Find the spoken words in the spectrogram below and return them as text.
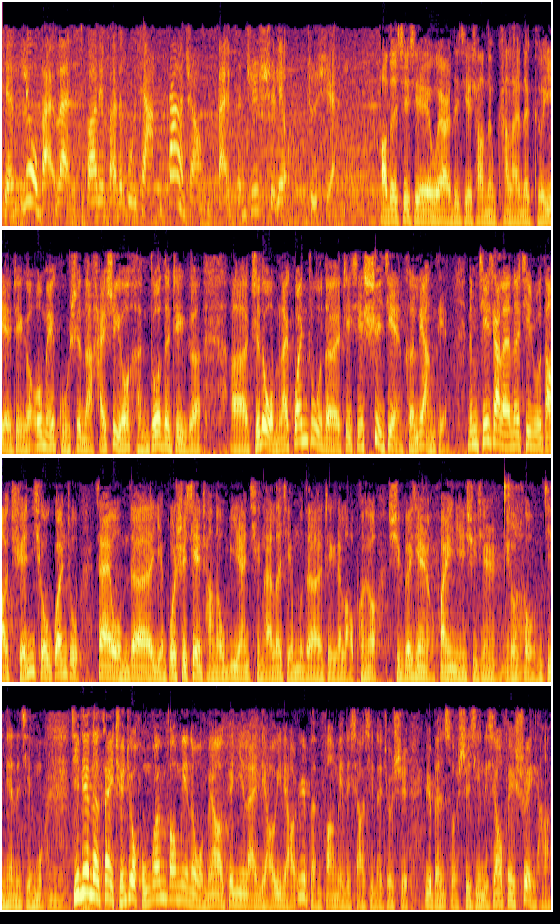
千六百万，Spotify 的股价大涨百分之十六。主持人。好的，谢谢维尔的介绍。那么看来呢，隔夜这个欧美股市呢，还是有很多的这个呃值得我们来关注的这些事件和亮点。那么接下来呢，进入到全球关注，在我们的演播室现场呢，我们依然请来了节目的这个老朋友许戈先生，欢迎您，许先生做客我们今天的节目。今天呢，在全球宏观方面呢，我们要跟您来聊一聊日本方面的消息，那就是日本所实行的消费税哈，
